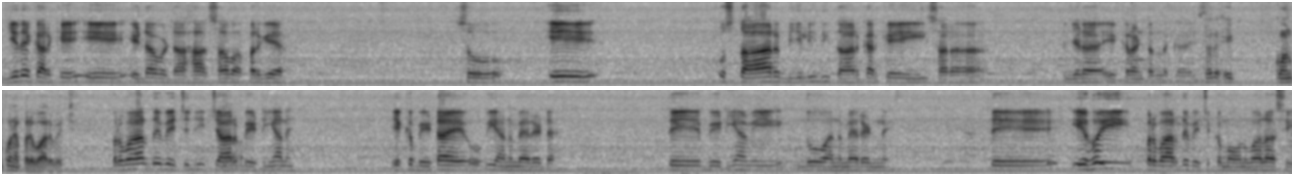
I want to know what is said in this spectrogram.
ਜਿਹਦੇ ਕਰਕੇ ਇਹ ਐਡਾ ਵੱਡਾ ਹਾਦਸਾ ਵਾਪਰ ਗਿਆ। ਸੋ ਇਹ ਉਸ ਤਾਰ ਬਿਜਲੀ ਦੀ ਤਾਰ ਕਰਕੇ ਹੀ ਸਾਰਾ ਜਿਹੜਾ ਇਹ ਕਰੰਟ ਲੱਗਾ ਹੈ। ਸਰ ਇੱਕ ਕੌਣ ਕੌਣ ਹੈ ਪਰਿਵਾਰ ਵਿੱਚ? ਪਰਿਵਾਰ ਦੇ ਵਿੱਚ ਜੀ ਚਾਰ ਬੇਟੀਆਂ ਨੇ। ਇੱਕ ਬੇਟਾ ਹੈ ਉਹ ਵੀ ਅਨਮੈਰਿਡ ਹੈ ਤੇ ਬੇਟੀਆਂ ਵੀ ਦੋ ਅਨਮੈਰਿਡ ਨੇ ਤੇ ਇਹੋ ਹੀ ਪਰਿਵਾਰ ਦੇ ਵਿੱਚ ਕਮਾਉਣ ਵਾਲਾ ਸੀ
